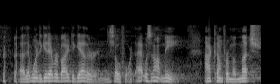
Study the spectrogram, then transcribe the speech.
uh, that wanted to get everybody together and so forth. That was not me. I come from a much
